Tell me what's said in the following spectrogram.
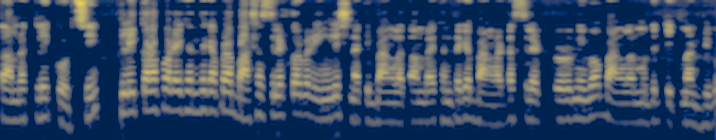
তো আমরা ক্লিক করছি। ক্লিক করার পর এখান থেকে আপনারা ভাষা সিলেক্ট করবেন ইংলিশ নাকি বাংলা, তো আমরা এখান থেকে বাংলাটা সিলেক্ট করে নিব, বাংলার মধ্যে টিকমার্ক দিব।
